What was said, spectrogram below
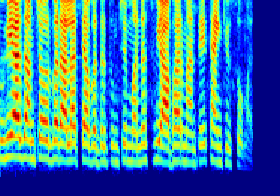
तुम्ही आज आमच्याबरोबर आलात त्याबद्दल तुमचे मनस्वी आभार मानते. थँक्यू सो मच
